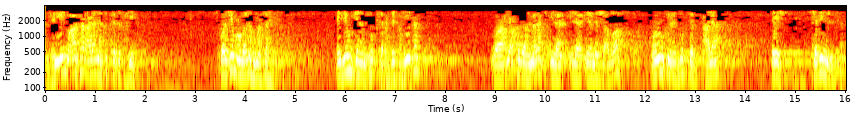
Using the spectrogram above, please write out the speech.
الجنين وآثار على أنها تكتب بصحيفة والجمع بينهما سهل. إذ يمكن أن تكتب بصحيفة ويأخذها الملك إلى إلى إلى ما شاء الله ويمكن أن تكتب على إيش؟ جبين الإنسان.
